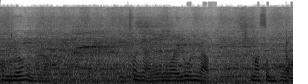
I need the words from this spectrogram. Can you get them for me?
คนเยอะเหมือนกันนะส่วนใหญ่เป็นวัยรุ่นแบบมาสุมหวง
